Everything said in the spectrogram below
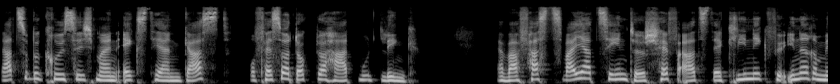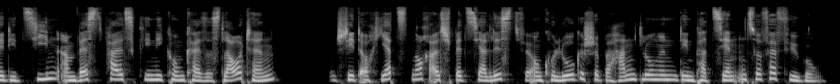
Dazu begrüße ich meinen externen Gast, Professor Dr. Hartmut Link. Er war fast zwei Jahrzehnte Chefarzt der Klinik für Innere Medizin am Westpfalzklinikum Kaiserslautern und steht auch jetzt noch als Spezialist für onkologische Behandlungen den Patienten zur Verfügung.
